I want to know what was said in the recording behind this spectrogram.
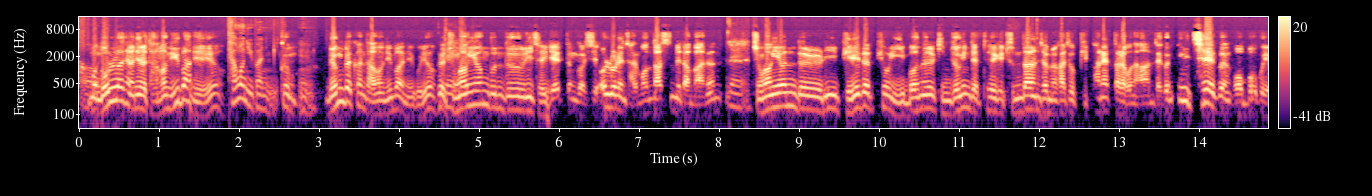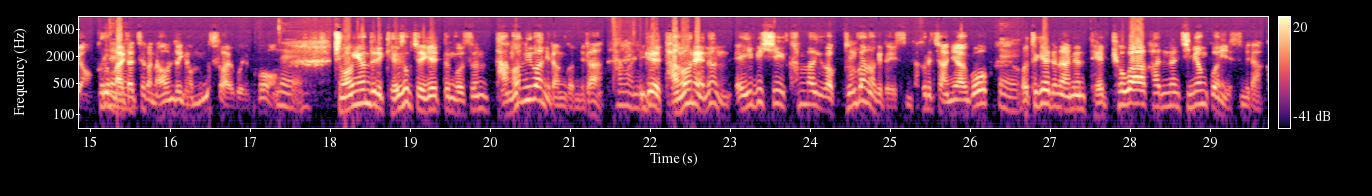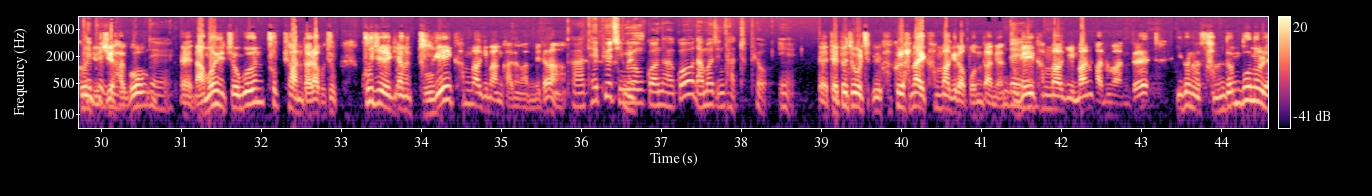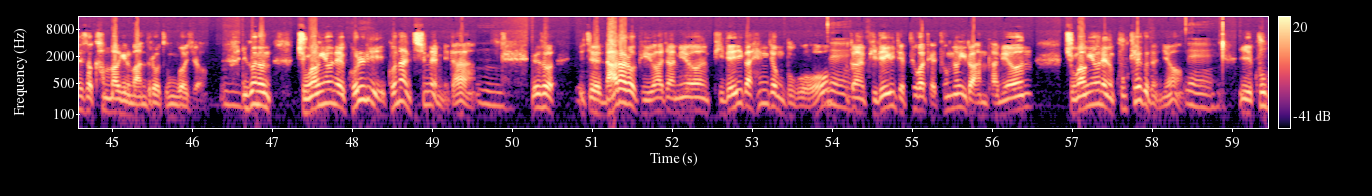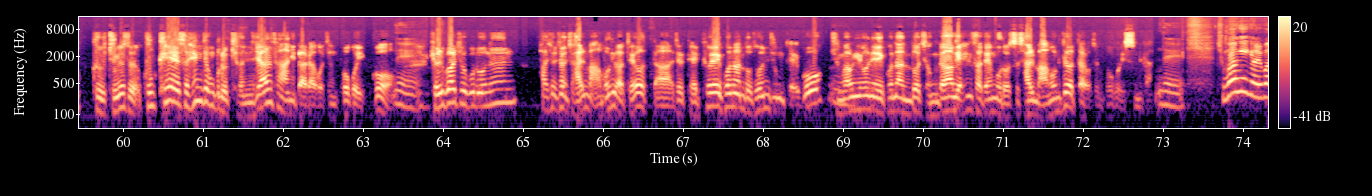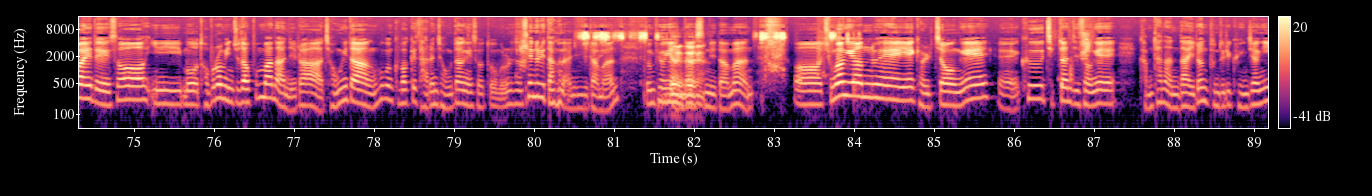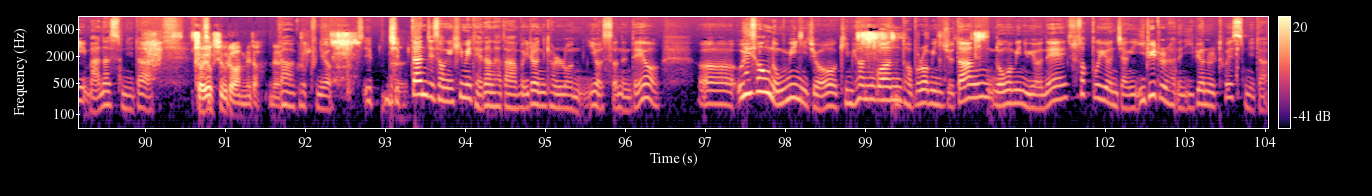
어, 뭐 논란이 아니라 당헌 위반이에요. 당헌 위반입니다. 그럼 예. 명백한 당헌 위반이고요. 그 네. 중앙위원분들이 제기했던 것이 언론엔 잘못 났습니다만은 네. 중앙위원들이 비례대표 2번을 김종인 대표에게 준다는 점을 가지고 비판했다라고 나왔는데 그건 일체건 오보고요. 그런 네. 말 자체가 나온 적이 없는 것으로 알고 있고 네. 중앙위원들이 계속 제기했던 것은 당헌 위반이란 겁니다. 당헌 이게 당헌에는 ABC 칸막이가 불가능하게 되어 있습니다. 그렇지 아니하고 네. 어떻게 해야 되나 하면 대표가 갖는 지명권이 있습니다. 그건 대표 유지하고 네. 네, 나머지 쪽은 투표한다라고 즉 굳이 얘기하면 두 개의 칸막이만 가능합니다. 아, 대표 지명권하고 나머지는 다 투표. 예. 네, 대표적으로 지금 그걸 하나의 칸막이라고 본다면 네. 두 개의 칸막이만 가능한데 이거는 3등분을 해서 칸막이를 만들어 둔 거죠. 음. 이거는 중앙위원회 권리 권한 침해입니다. 음. 그래서 이제 나라로 비유하자면 비대위가 행정부고 네. 그다음에 비대위 대표가 대통령이라 한다면 중앙위원회는 국회거든요. 네. 이국그 중에서 국회에서 행정부를 견제한 사안이다라고 좀 보고 있고 네. 결과적으로는 사실 전 잘 마무리가 되었다. 즉 대표의 권한도 존중되고 음. 중앙위원회의 권한도 정당하게 행사됨으로써 잘 마무리되었다고 저는 보고 있습니다. 네. 중앙위 결과에 대해서 이 뭐 더불어민주당뿐만 아니라 정의당 혹은 그 밖에 다른 정당에서도 물론 새누리당은 아닙니다만 논평이 안. 나왔습니다만 어 중앙위원회의 결정에 예, 그 집단 지성에 감탄한다 이런 분들이 굉장히 많았습니다. 저 역시 그러합니다. 네. 아, 그렇군요. 집, 집단 지성의 힘이 대단하다. 뭐 이런 결 론이었었는데요. 어, 의성 농민이죠. 김현권 더불어민주당 농어민위원회 수석부위원장이 1위를 하는 이변을 토했습니다.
